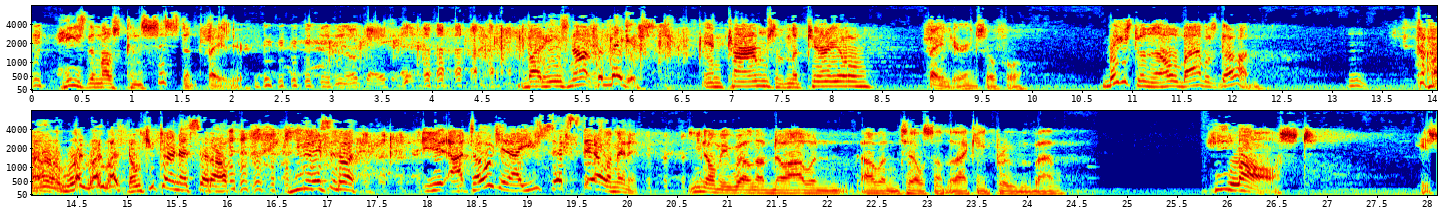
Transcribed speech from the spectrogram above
He's the most consistent failure. okay. but he's not the biggest in terms of material failure and so forth. Biggest one in the whole Bible is God. Hmm. Oh, what, what, what? Don't you turn that set off. you listen to you, I told you now, you sit still a minute. You know me well enough to know I wouldn't, I wouldn't tell something I can't prove in the Bible. He lost his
